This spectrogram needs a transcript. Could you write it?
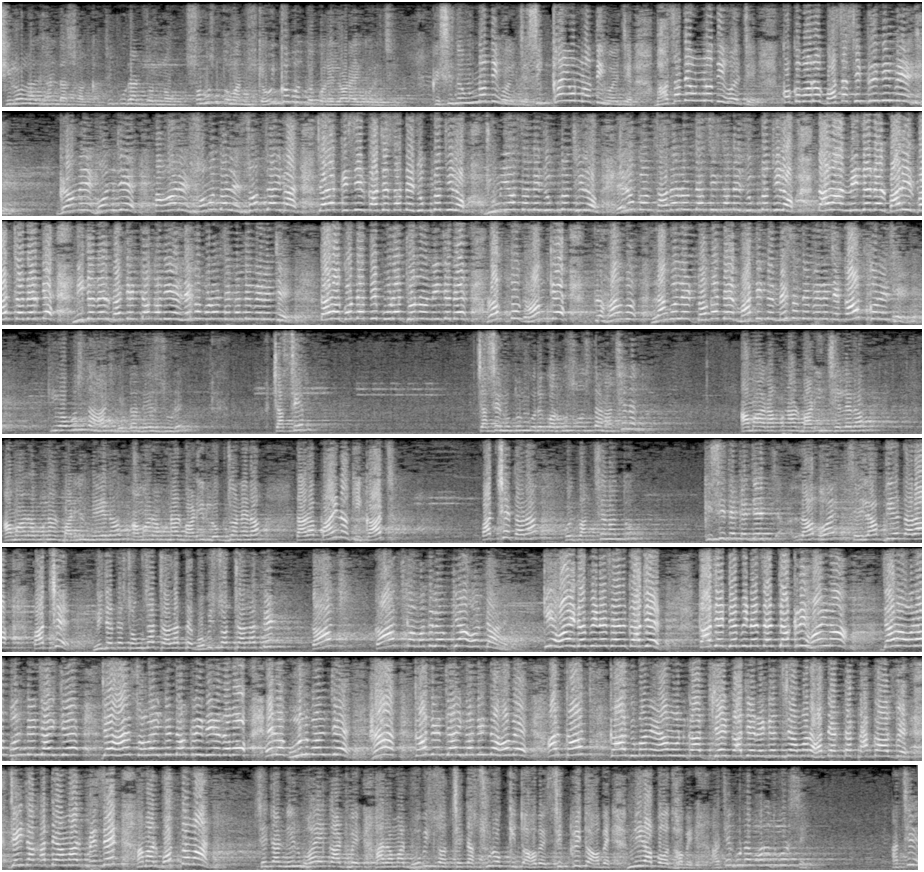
ছিল লাল ঝান্ডা সরকার। ত্রিপুরার জন্য সমস্ত মানুষকে ঐক্যবদ্ধ করে লড়াই করেছে। কৃষিতে উন্নতি হয়েছে, শিক্ষায় উন্নতি হয়েছে, ভাষাতে উন্নতি হয়েছে, ককবরক ভাষা স্বীকৃতি পেয়েছে। গ্রামে, গঞ্জে, পাহাড়ে, সমতলে, সব জায়গায় যারা কৃষির কাজের সাথে যুক্ত ছিল, জুনিয়র সাথে যুক্ত ছিল, এরকম সাধারণ চাষির সাথে যুক্ত ছিল, তারা নিজেদের বাড়ির বাচ্চাদেরকে নিজেদের ব্যাটের টাকা দিয়ে লেখাপড়া শেখাতে পেরেছে। তারা গোটা ত্রিপুরার জন্য নিজেদের রক্ত ঘামকে লাঙ্গলের ডগাতে, মাটিতে মেশাতে পেরেছে, কাজ করেছে। কি অবস্থা আজ গোটা দেশ জুড়ে? চাষের চাষে নতুন করে কর্মসংস্থান আছে না আমার আপনার বাড়ির ছেলেরা আমার আপনার বাড়ির মেয়েরা আমার আপনার বাড়ির লোকজনেরা তারা পায় নাকি কাজ পাচ্ছে তারা কই পাচ্ছে না তো কৃষি থেকে যে লাভ হয় সেই লাভ দিয়ে তারা পাচ্ছে নিজেদের সংসার চালাতে ভবিষ্যৎ চালাতে কাজ কাজ কা মতলব क्या होता है কি হয় ডেফিনেশন কাজের কাজের ডেফিনেশন চাকরি হয় না কাজ যে কাজে রেখেছে, আমার হাতে একটা টাকা আসবে। যেই টাকাতে আমার প্রেজেন্ট আমার বর্তমান, সেটা নির্ভয়ে কাটবে আর আমার ভবিষ্যৎ সেটা সুরক্ষিত হবে, স্বীকৃত হবে, নিরাপদ হবে। আছে গোটা ভারতবর্ষে? আছে?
